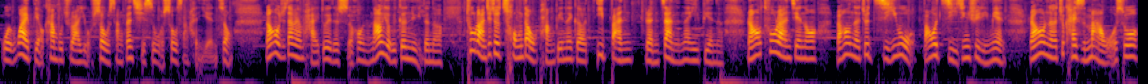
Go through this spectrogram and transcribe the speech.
我外表看不出来有受伤，但其实我受伤很严重。然后我就在那边排队的时候呢，然后有一个女的呢，突然就就冲到我旁边那个一般人站的那一边呢，然后突然间哦，然后呢就挤我，把我挤进去里面，然后呢就开始骂我说：“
